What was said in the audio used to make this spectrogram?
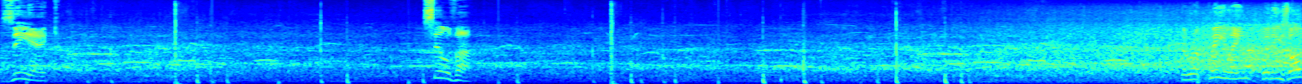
Ziyech. Silva. They're appealing, but he's on.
